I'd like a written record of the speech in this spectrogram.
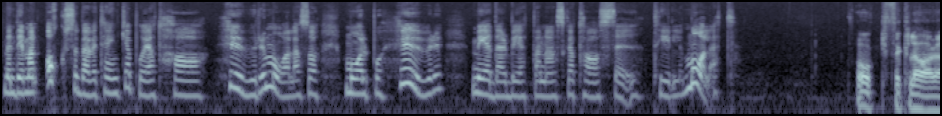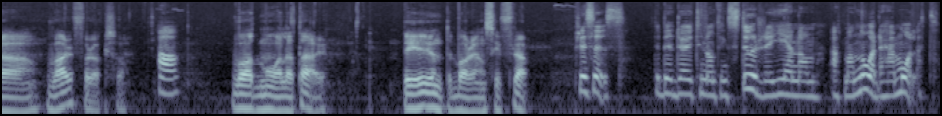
Men det man också behöver tänka på är att ha hur-mål, alltså mål på hur medarbetarna ska ta sig till målet. Och förklara varför också. Ja, Vad målet är. Det är ju inte bara en siffra. precis. Det bidrar ju till någonting större genom att man når det här målet.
